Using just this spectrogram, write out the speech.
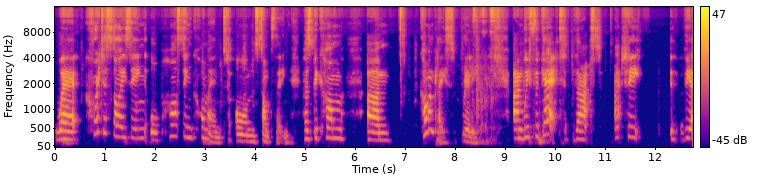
where criticizing or passing comment on something has become um, commonplace, really. And we forget that actually the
